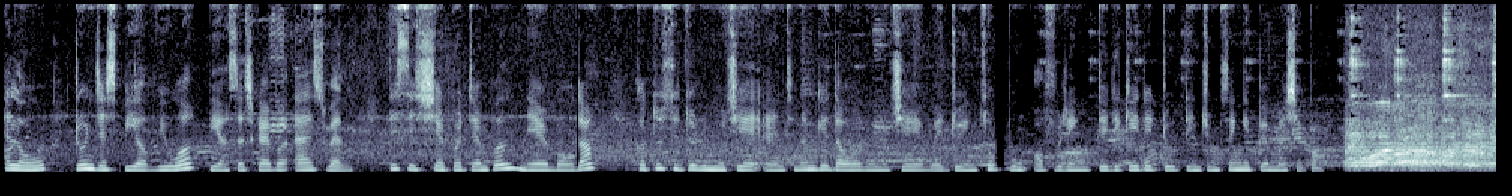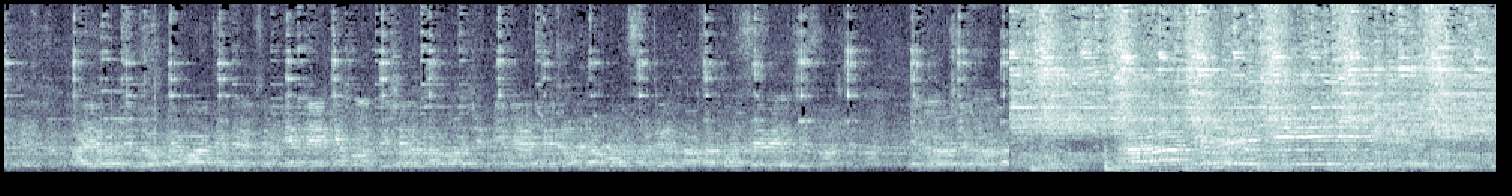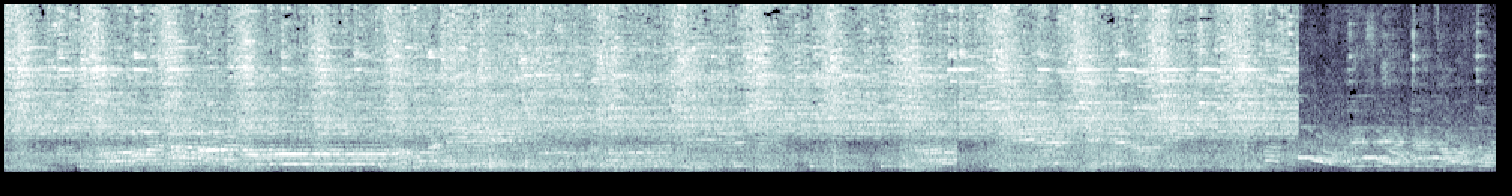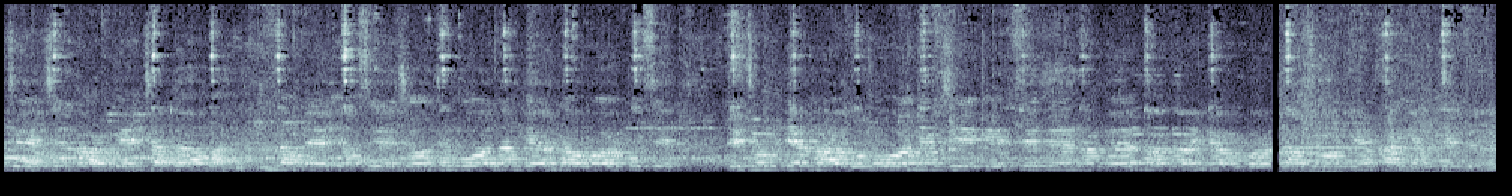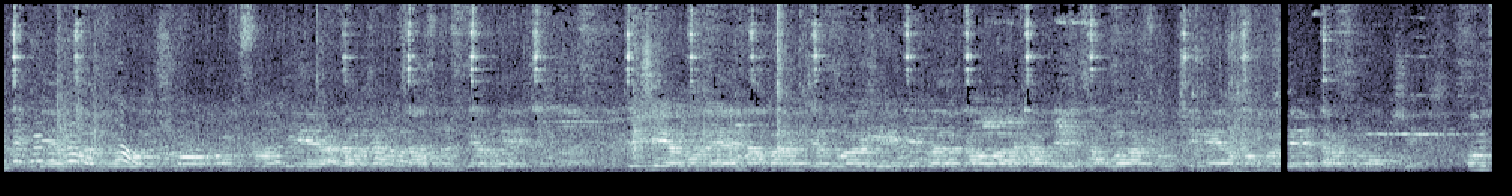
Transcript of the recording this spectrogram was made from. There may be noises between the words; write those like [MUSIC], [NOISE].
Hello, don't just be a viewer, be a subscriber as well. This is Sherpa Temple near Bauda. Katu Situ Rinpoche and Namge Dawa Rinpoche were doing Tsopum offering dedicated to Dudjom Sangye Pema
